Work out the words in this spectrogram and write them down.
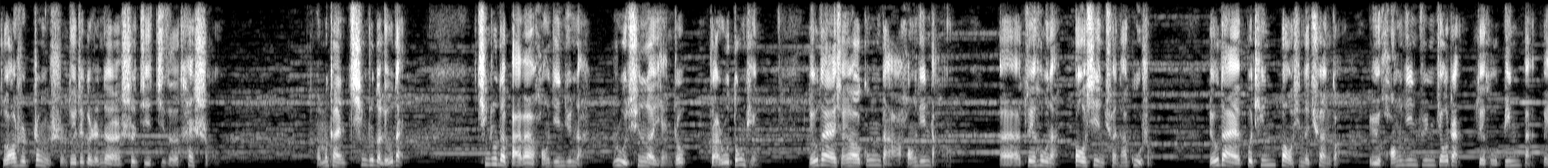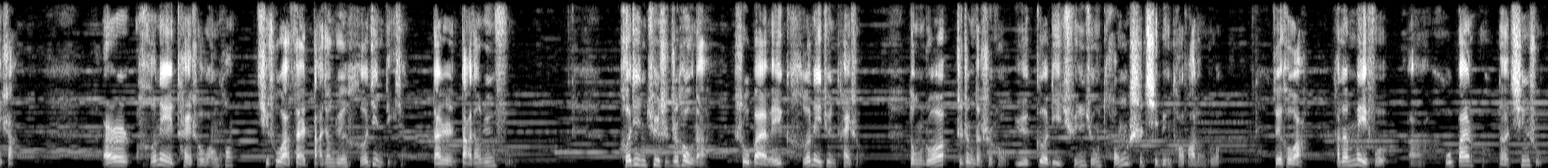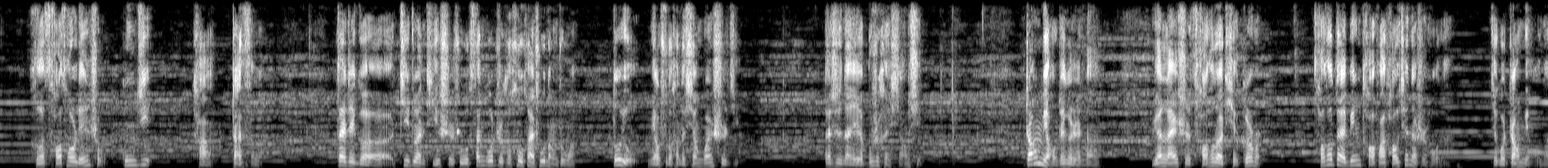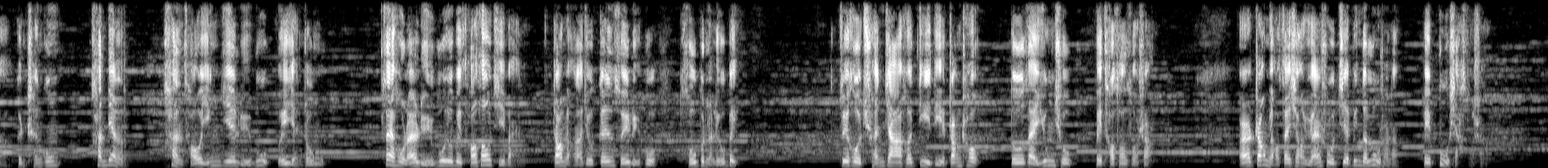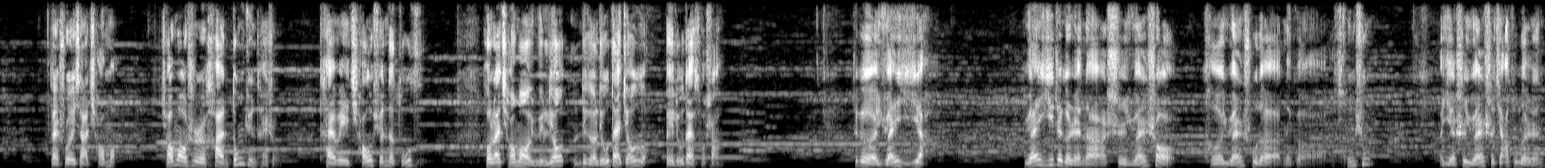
主要是正史对这个人的事迹记载的太少。我们看青州的刘岱，青州的百万黄巾军呢，入侵了兖州，转入东平。刘岱想要攻打黄巾党，呃，最后呢，报信劝他固守。刘岱不听报信的劝告，与黄巾军交战，最后兵败被杀。而河内太守王匡，起初啊，在大将军何进底下。担任大将军府。何进去世之后呢，受拜为河内郡太守。董卓执政的时候，与各地群雄同时起兵讨伐董卓。最后啊，他的妹夫啊胡班的亲属和曹操联手攻击他，战死了。在这个纪传体史书《三国志》和《后汉书》当中啊，都有描述到他的相关事迹，但是呢，也不是很详细。张邈这个人呢。原来是曹操的铁哥们儿。曹操带兵讨伐陶谦的时候呢，结果张邈呢跟陈宫叛变了，叛曹迎接吕布为兖州牧。再后来，吕布又被曹操击败了，张邈呢就跟随吕布投奔了刘备。最后，全家和弟弟张超都在雍丘被曹操所杀，而张邈在向袁术借兵的路上呢，被部下所杀。再说一下乔瑁，乔瑁是汉东郡太守，太尉乔玄的族子。后来，乔瑁与辽这个刘岱交恶，被刘岱所杀。这个袁仪呀，袁仪这个人呢，是袁绍和袁术的那个从兄。也是袁氏家族的人。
